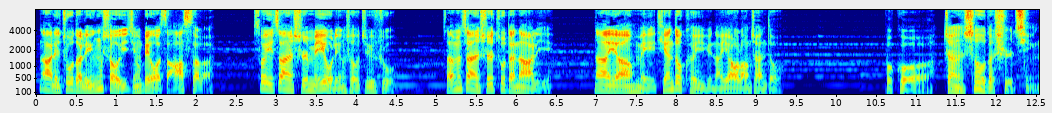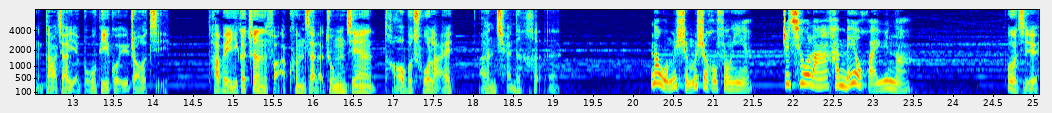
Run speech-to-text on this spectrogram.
那里住的灵兽已经被我砸死了，所以暂时没有灵兽居住。咱们暂时住在那里，那样每天都可以与那妖狼战斗。不过战兽的事情，大家也不必过于着急。他被一个阵法困在了中间，逃不出来，安全的很。那我们什么时候封印？这秋兰还没有怀孕呢。不急，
